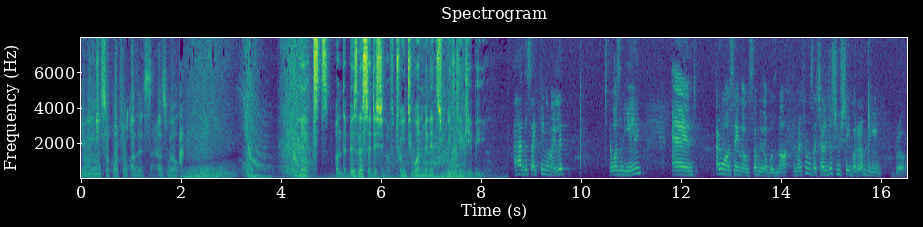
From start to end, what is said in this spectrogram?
you will need support from others as well. Next on the business edition of 21 Minutes with KKB. I had this like thing on my lip. It wasn't healing, and everyone was saying that was something that was not. And my friend was like, "Charlie, just use shea butter." I'm thinking, bro,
